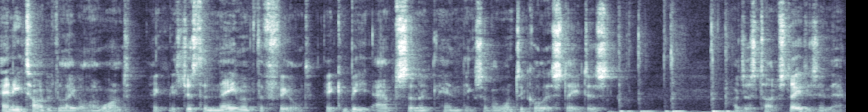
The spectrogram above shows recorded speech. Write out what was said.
any type of label I want. It's just the name of the field. It can be absolutely anything. So if I want to call it status, I just type status in there.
